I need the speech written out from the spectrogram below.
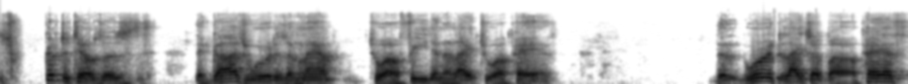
Scripture tells us that God's word is a lamp to our feet and a light to our path. The word lights up our path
